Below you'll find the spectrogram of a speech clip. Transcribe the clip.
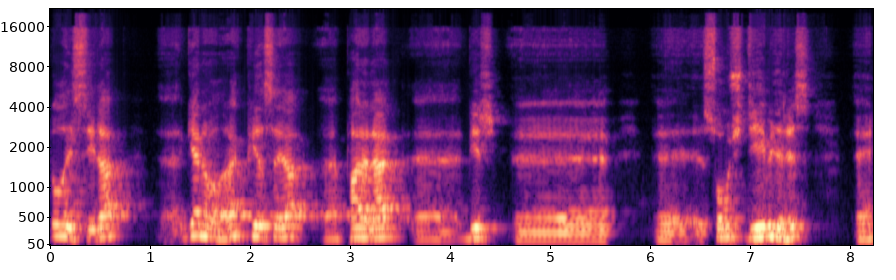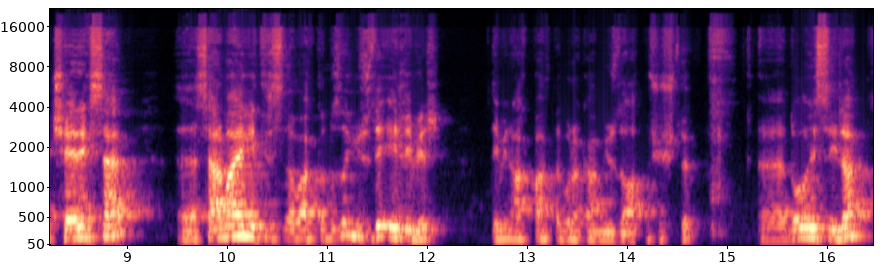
Dolayısıyla genel olarak piyasaya paralel bir sonuç diyebiliriz. Çeyreksel sermaye getirisine baktığımızda yüzde 51. Demin Akbank'ta bu rakam %63'tü. E, dolayısıyla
